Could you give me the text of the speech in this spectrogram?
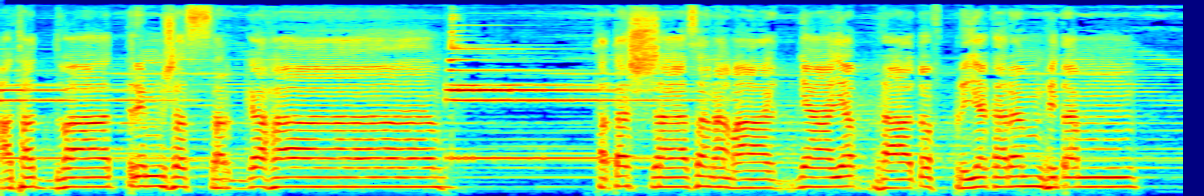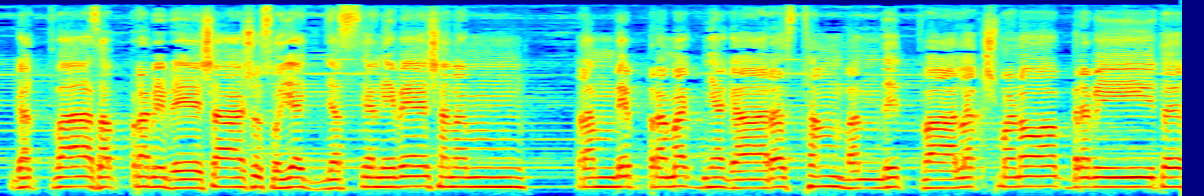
अथ द्वात्रिंशः सर्गः। ततः शासनमाज्ञाय भ्रातुः प्रियकरम् हितम्। गत्वा सप्रविवेशाशु सुयज्ञस्य निवेशनम्। तम् विप्रमज्ञगारस्थम् वन्दित्वा लक्ष्मणोऽब्रवीत्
